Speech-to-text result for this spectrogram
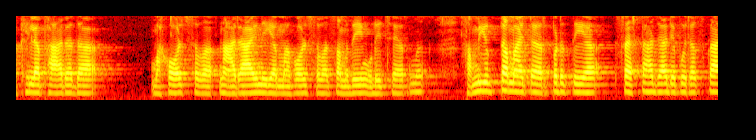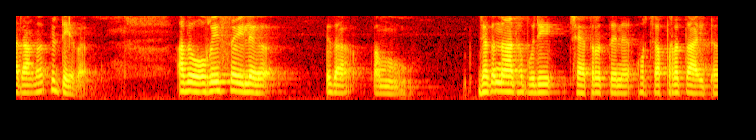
അഖില ഭാരത മഹോത്സവ നാരായണീയ മഹോത്സവ സമിതിയും കൂടി ചേർന്ന് സംയുക്തമായിട്ട് ഏർപ്പെടുത്തിയ ശ്രേഷ്ഠാചാര്യ പുരസ്കാരമാണ് കിട്ടിയത്. അത് ഒറീസയിൽ ഇതാ ജഗന്നാഥപുരി ക്ഷേത്രത്തിന് കുറച്ചപ്പുറത്തായിട്ട്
